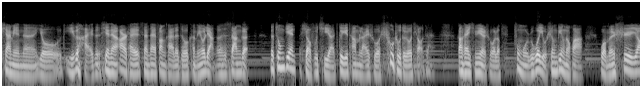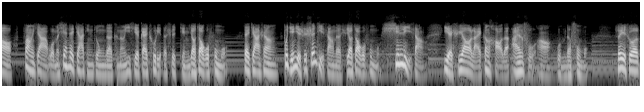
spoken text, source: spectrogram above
下面呢有一个孩子。现在二胎、三胎放开了之后，可能有两个、三个。那中间小夫妻啊，对于他们来说，处处都有挑战。刚才新月也说了，父母如果有生病的话，我们是要放下我们现在家庭中的可能一些该处理的事情，要照顾父母。再加上不仅仅是身体上的需要照顾父母，心理上也需要来更好的安抚啊我们的父母。所以说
